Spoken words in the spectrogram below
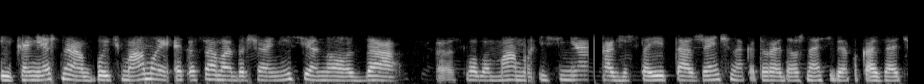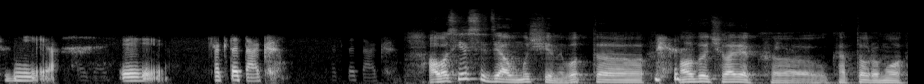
И, конечно, быть мамой – это самая большая миссия, но за э, словом «мама» и «семья» также стоит та женщина, которая должна себя показать в мире. И как-то так. А у вас есть идеал мужчины? Вот э, молодой человек, э, которому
